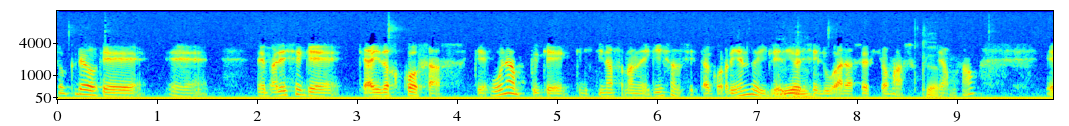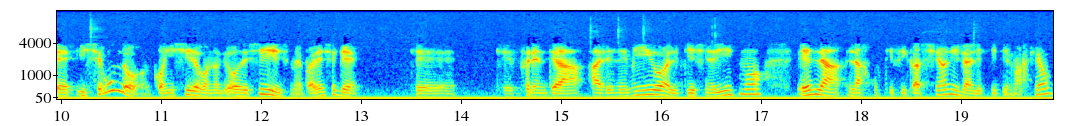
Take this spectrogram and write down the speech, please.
yo creo que eh, me parece que, que hay dos cosas. que Una, que Cristina Fernández de Kirchner se está corriendo y le dio ese lugar a Sergio Massa, Claro. digamos, ¿no? Eh, y segundo, coincido con lo que vos decís, me parece que, que, que frente a- al enemigo, al kirchnerismo, es la, la justificación y la legitimación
